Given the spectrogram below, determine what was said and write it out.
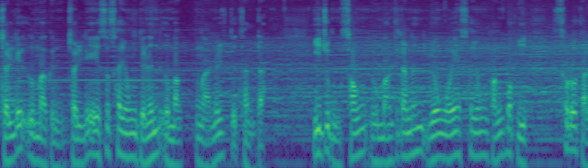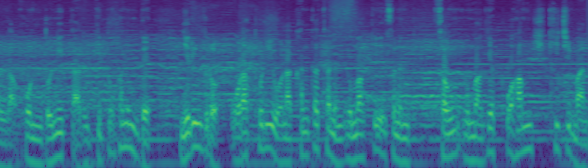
전래 음악은 전래에서 사용되는 음악만을 뜻한다. 이중 성음악이라는 용어의 사용 방법이 서로 달라 혼돈이 따르기도 하는데 예를 들어 오라토리오나 칸타타는 음악계에서는 성음악에 포함시키지만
